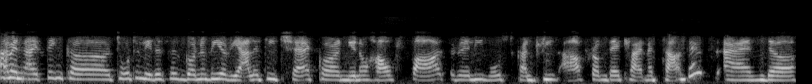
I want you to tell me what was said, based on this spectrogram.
I mean, I think uh, totally this is going to be a reality check on, you know, how far really most countries are from their climate targets. And uh,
